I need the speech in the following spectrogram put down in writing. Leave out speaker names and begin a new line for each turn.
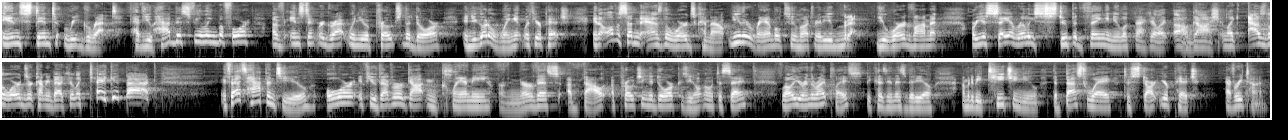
Instant regret. Have you had this feeling before of instant regret when you approach the door and you go to wing it with your pitch? And all of a sudden, as the words come out, you either ramble too much, maybe you, bleh, you word vomit, or you say a really stupid thing and you look back, you're like, oh gosh. And like as the words are coming back, you're like, take it back. If that's happened to you, or if you've ever gotten clammy or nervous about approaching a door because you don't know what to say, well, you're in the right place because in this video, I'm going to be teaching you the best way to start your pitch every time.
